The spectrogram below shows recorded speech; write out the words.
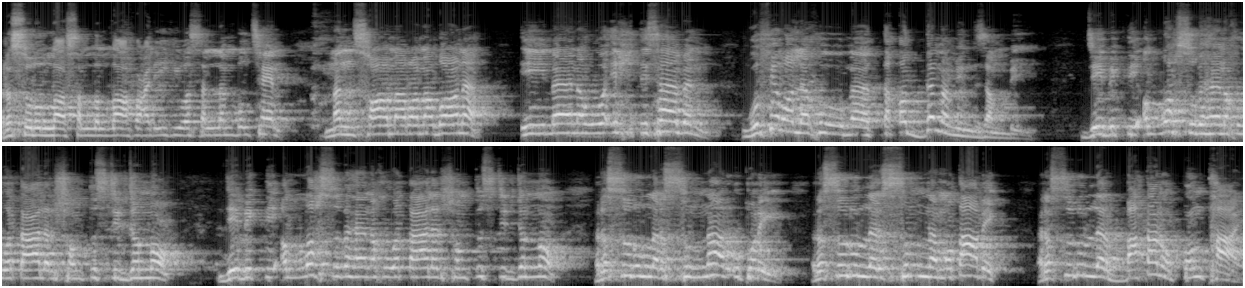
রাসূলুল্লাহ সাল্লাল্লাহু আলাইহি ওয়াসাল্লাম বলছেন মান সামা রমাদানা যে ব্যক্তি আল্লাহ সন্তুষ্টির জন্য, যে ব্যক্তি আল্লাহ সন্তুষ্টির জন্য উপরে মোতাবেক, রাসূলুল্লাহর বাতানো পন্থায়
